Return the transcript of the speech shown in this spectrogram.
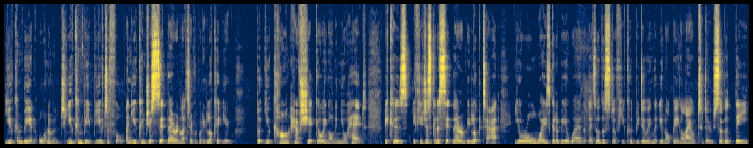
you can be an ornament, you can be beautiful, and you can just sit there and let everybody look at you. But you can't have shit going on in your head because if you're just going to sit there and be looked at, you're always going to be aware that there's other stuff you could be doing that you're not being allowed to do. So that the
